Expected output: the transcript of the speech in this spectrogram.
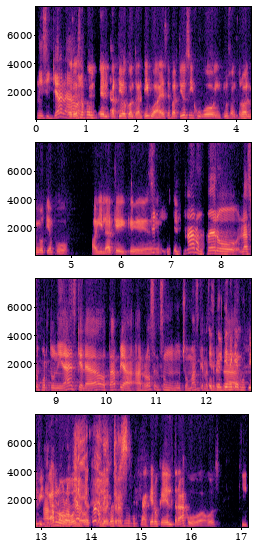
Ni siquiera le Pero eso fue el, partido contra Antigua. Este partido sí jugó, incluso entró al mismo tiempo Aguilar que, que... Sí, entraron, pero las oportunidades que le ha dado Tapia a Russell son mucho más que las es que, él tiene que justificarlo a, vos, es un extranjero que él trajo a vos y,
